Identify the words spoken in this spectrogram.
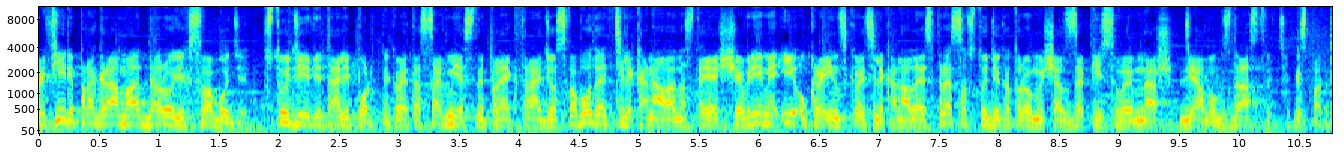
В эфире программа «Дороги к свободе». В студии Виталий Портников. Это совместный проект «Радио Свобода», телеканала «Настоящее время» и украинского телеканала «Эспрессо», в студии которого мы сейчас записываем наш диалог. Здравствуйте, господа.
